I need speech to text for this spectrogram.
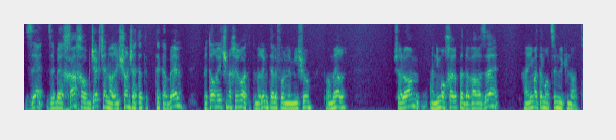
זה זה בהכרח ה objection הראשון שאתה תקבל בתור איש מכירות אתה מרים טלפון למישהו אתה אומר שלום אני מוכר את הדבר הזה האם אתם רוצים לקנות.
